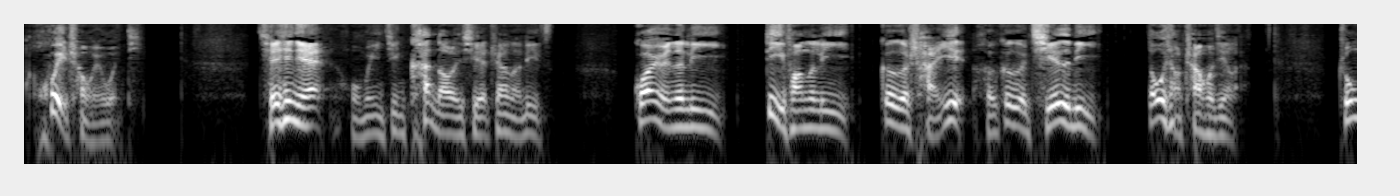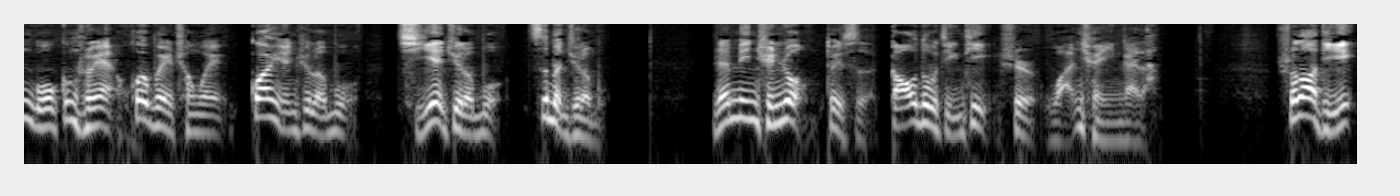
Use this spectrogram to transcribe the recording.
会成为问题。前些年我们已经看到了一些这样的例子：官员的利益、地方的利益、各个产业和各个企业的利益都想掺和进来。中国工程院会不会成为官员俱乐部、企业俱乐部、资本俱乐部？人民群众对此高度警惕是完全应该的。说到底，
